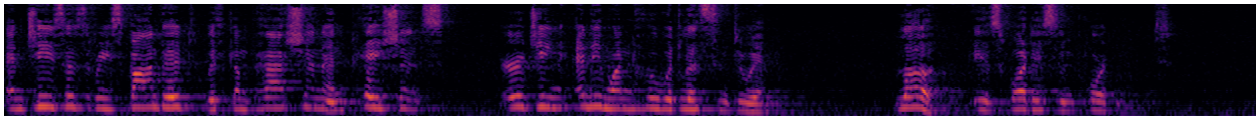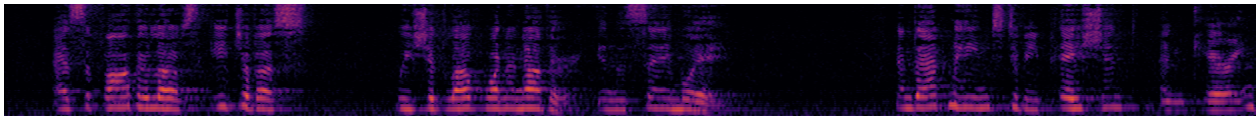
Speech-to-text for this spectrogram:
And Jesus responded with compassion and patience urging anyone who would listen to him. Love is what is important. As the Father loves each of us, we should love one another in the same way. And that means to be patient and caring,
